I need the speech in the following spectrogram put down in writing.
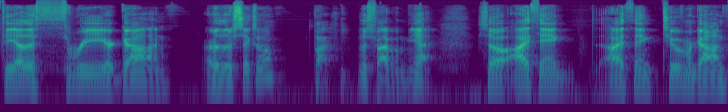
The other three are gone. Are there six of them? Five There's five of them. Yeah. So I think I think two of them are gone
